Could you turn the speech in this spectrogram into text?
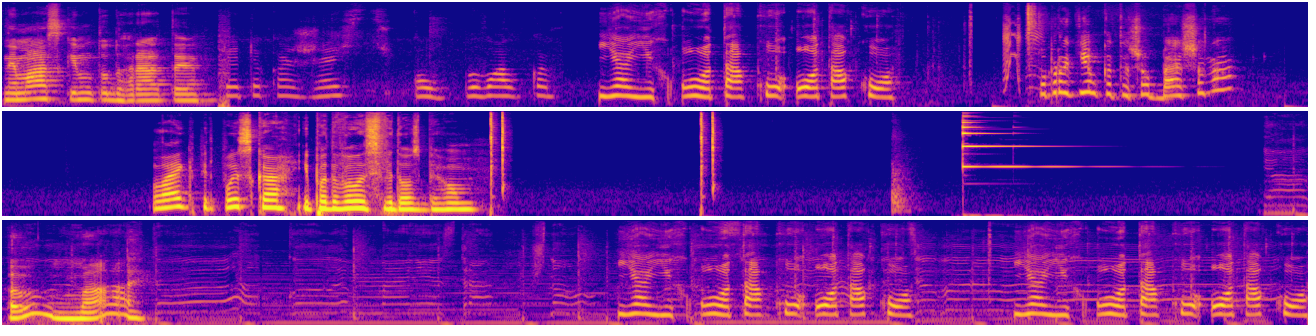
Нема з ким тут грати. Це така жесть, вбивалка. Я їх отако, отако. Добра дівка, ти що бешена? Лайк, підписка і подивились відео з бігом. О май. Я їх отако, отако. Я їх отако, отако.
